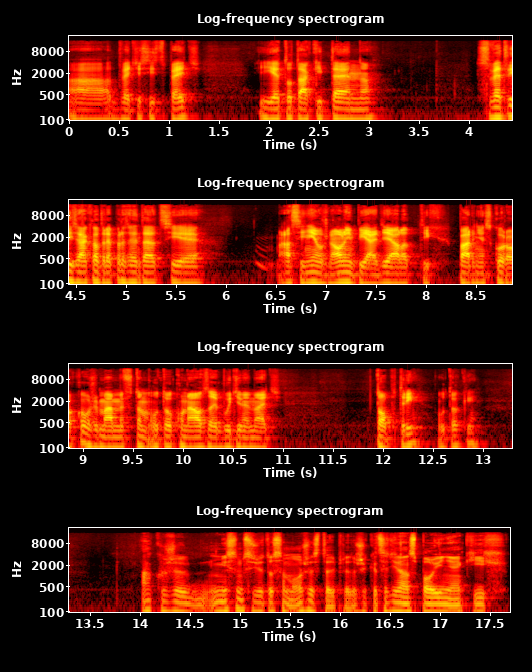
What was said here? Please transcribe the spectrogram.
a 2005, je to taký ten svetlý základ reprezentácie asi nie už na Olympiáde, ale tých pár neskôr rokov, že máme v tom útoku naozaj budeme mať top 3 útoky? Akože myslím si, že to sa môže stať, pretože keď sa ti tam spojí nejakých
